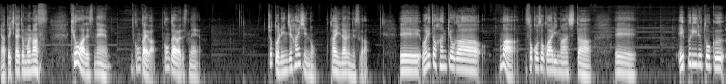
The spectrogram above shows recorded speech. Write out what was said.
やっていきたいと思います。今日はですね、今回は、今回はですね、ちょっと臨時配信の回になるんですが、えー割と反響が、まあ、そこそこありました。えーエイプリルトーク、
